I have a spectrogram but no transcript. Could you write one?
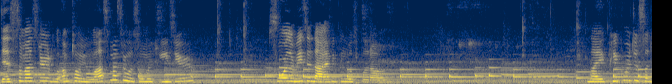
this semester, I'm telling you, last semester was so much easier for the reason that everything was split up. Like, people are just such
